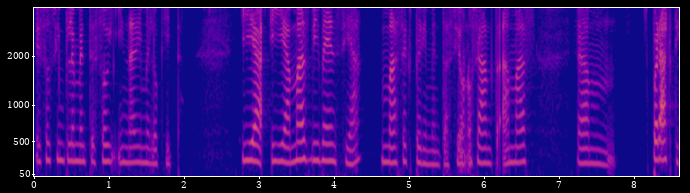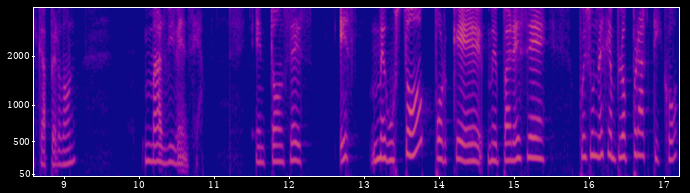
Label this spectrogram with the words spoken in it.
eso simplemente soy y nadie me lo quita. Y a, y a más vivencia, más experimentación, o sea, a más práctica, perdón, más vivencia. Entonces, es, me gustó porque me parece pues un ejemplo práctico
